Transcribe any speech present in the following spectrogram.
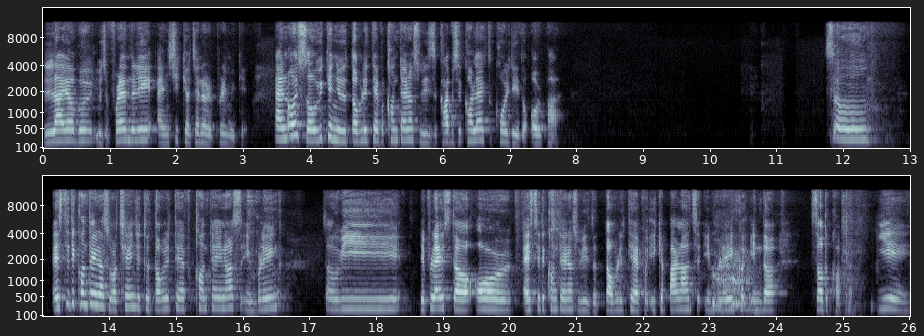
reliable, user-friendly, and secure general primitive. And also, we can use WTF containers with garbage collect called the Oilpan. So STD containers were changed to WTF containers in Blink. So we replaced the all STD containers with WTF equivalence in Blink in the third quarter. Yeah.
